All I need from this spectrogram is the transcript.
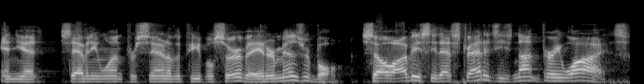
and yet 71% of the people surveyed are miserable. So, obviously, that strategy is not very wise.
